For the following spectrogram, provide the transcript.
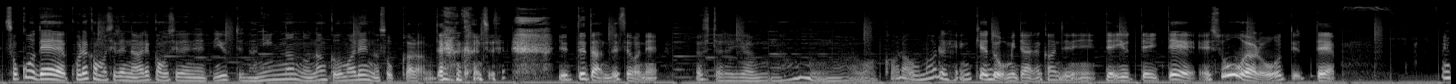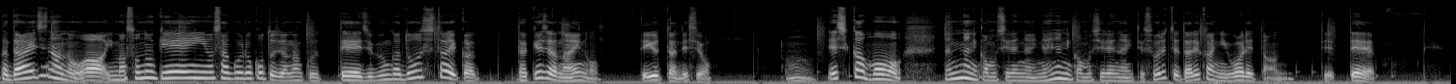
そこでこれかもしれないあれかもしれないって言って何になんのなんか生まれんのそっからみたいな感じで 言ってたんですよね。そしたら「いやなんもわからん生まれへんけど」みたいな感じで言っていて「えそうやろ?」って言ってなんか大事なのは今その原因を探ることじゃなくって自分がどうしたいかだけじゃないのって言ったんですよ。うん、でしかも「何々かもしれない何々かもしれない」ってそれって誰かに言われたんって言って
